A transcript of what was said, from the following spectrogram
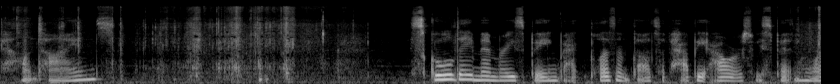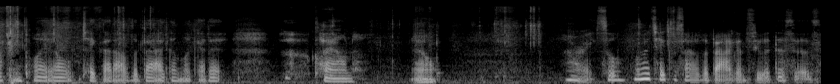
Valentine's. School day memories bring back pleasant thoughts of happy hours we spent in work and play. I'll take that out of the bag and look at it. Ooh, clown. No. All right, so let me take this out of the bag and see what this is.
